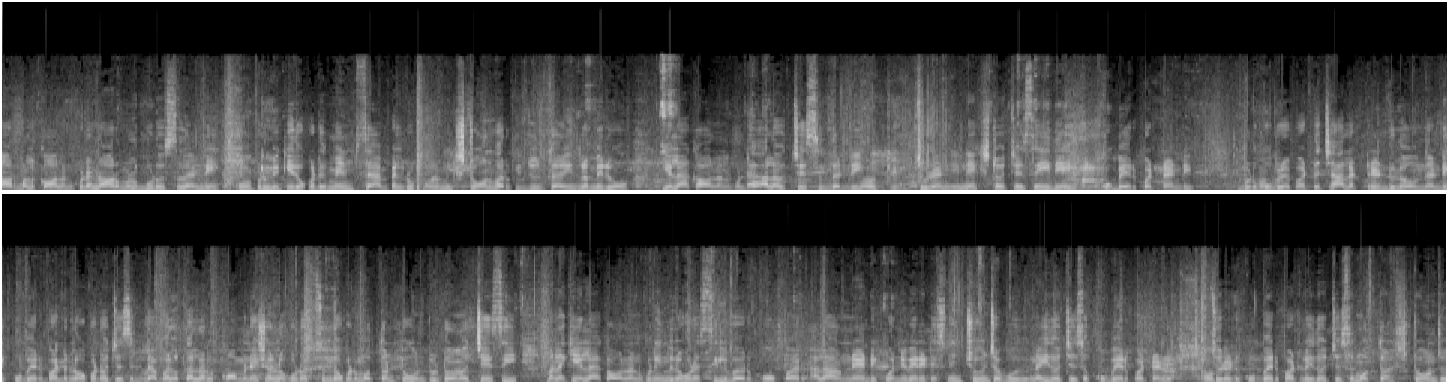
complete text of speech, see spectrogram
నార్మల్ కావాలనుకుంటే నార్మల్ కూడా వస్తుందండి. ఇప్పుడు మీకు ఇది ఒకటి మేము శాంపిల్ రూపంలో మీకు స్టోన్ వర్క్ చూస్తాం ఇందులో మీరు ఎలా కావాలనుకుంటే అలా వచ్చేస్తుందండి. ఓకే. చూడండి నెక్స్ట్ వచ్చేసి ఇది కుబేర్ పట్టు అండి. ఇప్పుడు కుబేర్ పట్టు చాలా ట్రెండ్లో ఉందండి. కుబేర్ పట్టులో ఒకటి వచ్చేసి డబల్ కలర్ కాంబినేషన్లో కూడా వస్తుంది. ఒకటి మొత్తం టోన్ టు టోన్ వచ్చేసి మనకి ఎలా కావాలనుకుంటే ఇందులో కూడా సిల్వర్ కోపర్ అలా ఉన్నాయండి. కొన్ని వెరైటీస్ నేను చూపించబోతున్నా. ఇది వచ్చేసి కుబేర్ పట్టు అండి. చూడండి కుబేర్ పట్టులో ఇది వచ్చేసి మొత్తం stone to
